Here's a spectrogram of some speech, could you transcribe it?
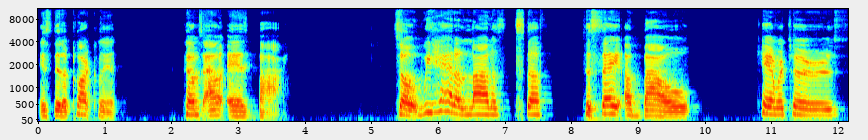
instead of Clark Kent, comes out as bi. So we had a lot of stuff to say about characters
